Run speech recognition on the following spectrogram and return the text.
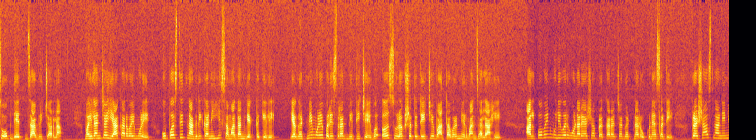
चोप देत जाब विचारला. महिलांच्या या कारवाईमुळे उपस्थित नागरिकांनीही समाधान व्यक्त केले. या घटनेमुळे परिसरात भीतीचे व असुरक्षिततेचे वातावरण निर्माण झालं आहे. अल्पवयीन मुलीवर होणाऱ्या अशा प्रकाराच्या घटना रोखण्यासाठी प्रशासनाने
